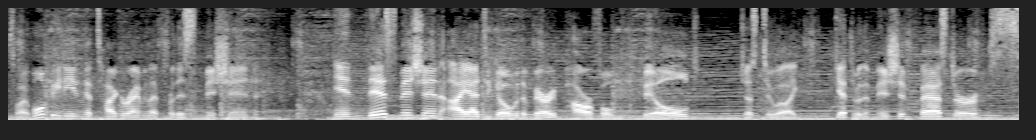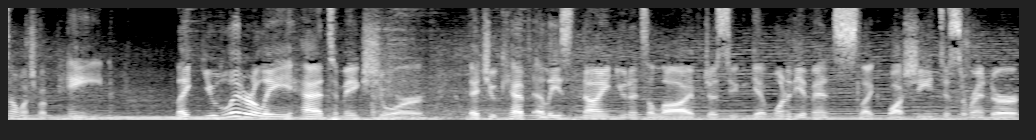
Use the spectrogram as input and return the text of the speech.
So I won't be needing the Tiger Amulet for this mission. In this mission, I had to go with a very powerful build just to like get through the mission faster. So much of a pain. Like you literally had to make sure that you kept at least nine units alive just so you can get one of the events like Huaxin to surrender,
